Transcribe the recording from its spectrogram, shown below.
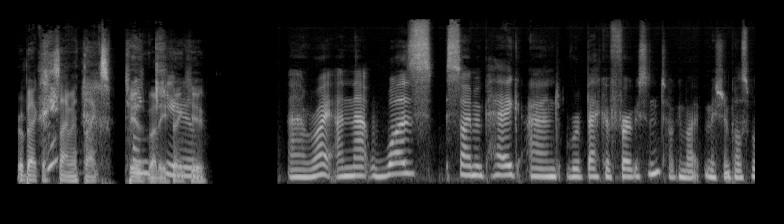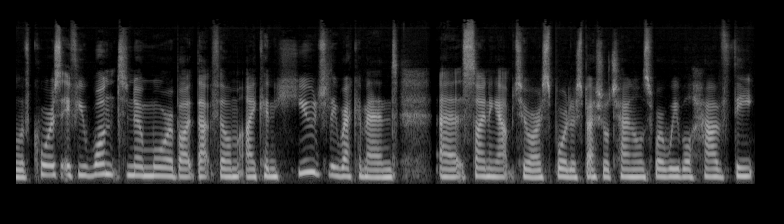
Rebecca, Simon, thanks. cheers, Thank buddy. Thank you. you. Uh, right, and that was Simon Pegg and Rebecca Ferguson talking about Mission Impossible. Of course, if you want to know more about that film, I can hugely recommend uh, signing up to our spoiler special channels, where we will have the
